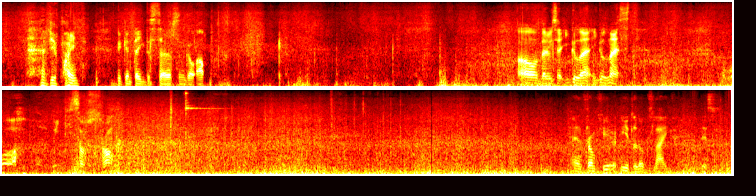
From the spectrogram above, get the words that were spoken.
viewpoint. We can take the stairs and go up. Oh, there is an eagle, uh, eagle nest. Whoa, wind is so strong. And from here it looks like this.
